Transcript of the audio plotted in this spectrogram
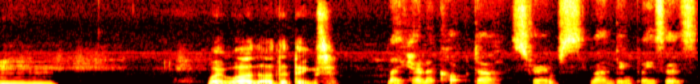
Mm. Wait, what are the other things? like helicopter strips, landing places.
